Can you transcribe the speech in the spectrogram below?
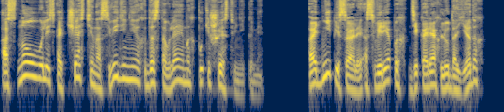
основывались отчасти на сведениях, доставляемых путешественниками. Одни писали о свирепых дикарях-людоедах,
